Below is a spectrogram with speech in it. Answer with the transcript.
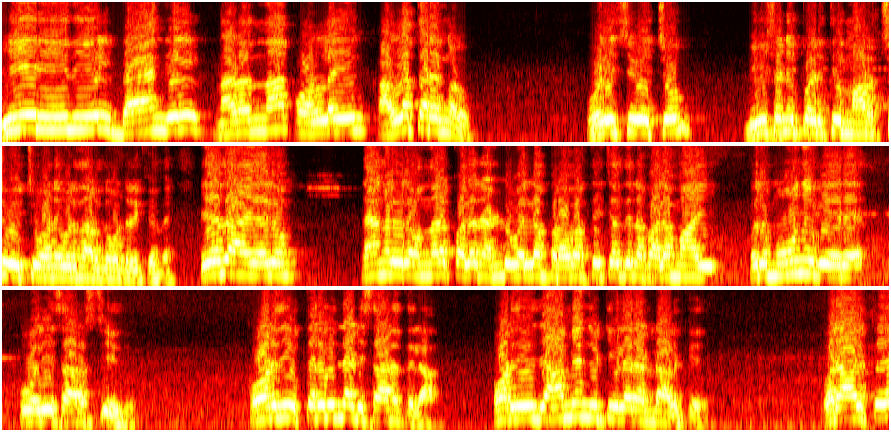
ഈ രീതിയിൽ ബാങ്കിൽ നടന്ന കൊള്ളയും കള്ളത്തരങ്ങളും ഒളിച്ചു വെച്ചും ഭീഷണിപ്പെടുത്തി മറച്ചു വെച്ചുമാണ് ഇവർ നടന്നുകൊണ്ടിരിക്കുന്നത്. ഏതായാലും ഞങ്ങൾ ഒരു ഒന്നര കൊല്ലം രണ്ടു കൊല്ലം പ്രവർത്തിച്ചതിന്റെ ഫലമായി ഒരു മൂന്ന് പേരെ പോലീസ് അറസ്റ്റ് ചെയ്തു. കോടതി ഉത്തരവിന്റെ അടിസ്ഥാനത്തിലാണ്. കോടതിയിൽ ജാമ്യം കിട്ടിയില്ല രണ്ടാൾക്ക്. ഒരാൾക്ക്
